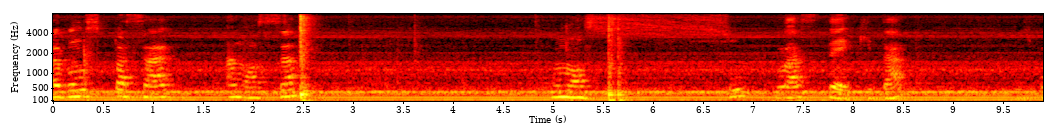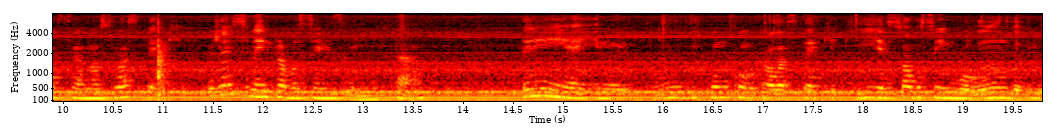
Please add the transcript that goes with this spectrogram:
Agora, vamos passar a nossa... O nosso lastec, tá? Vamos passar o nosso lastec. Eu já ensinei pra vocês aí, tá? Tem aí no YouTube como colocar o lastec aqui, é só você enrolando ali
